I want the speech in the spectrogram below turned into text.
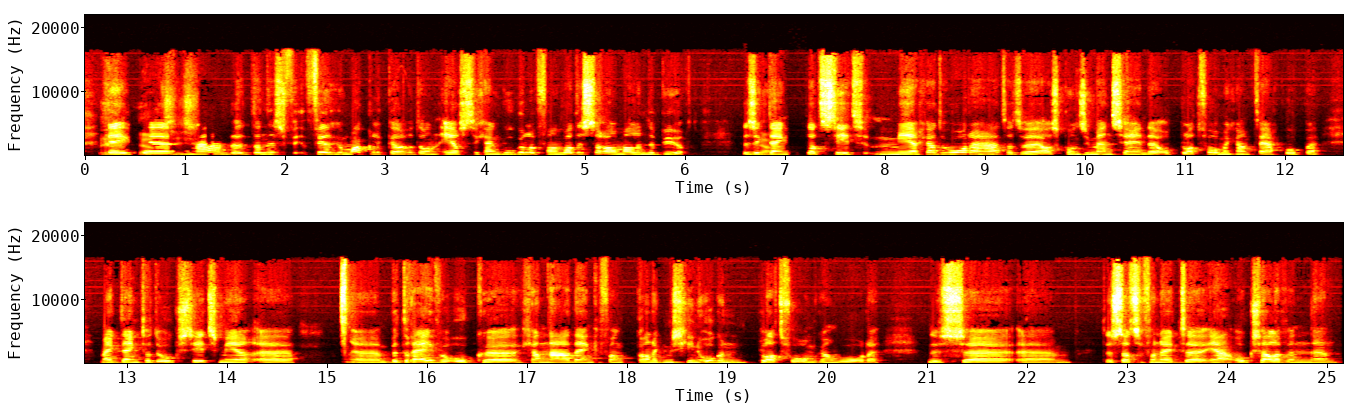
Kijk, ja, dan is het veel gemakkelijker dan eerst te gaan googelen van wat is er allemaal in de buurt. Dus ik denk dat het steeds meer gaat worden. Hè? Dat we als consument zijnde op platformen gaan verkopen. Maar ik denk dat ook steeds meer uh, uh, bedrijven ook gaan nadenken van... kan ik misschien ook een platform gaan worden? Dus, um, dus dat ze vanuit ja, ook zelf een,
